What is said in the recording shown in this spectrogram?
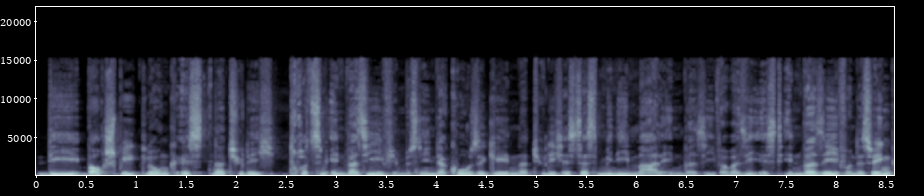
die Bauchspiegelung ist natürlich trotzdem invasiv. Wir müssen in Narkose gehen. Natürlich ist das minimal invasiv, aber sie ist invasiv. Und deswegen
